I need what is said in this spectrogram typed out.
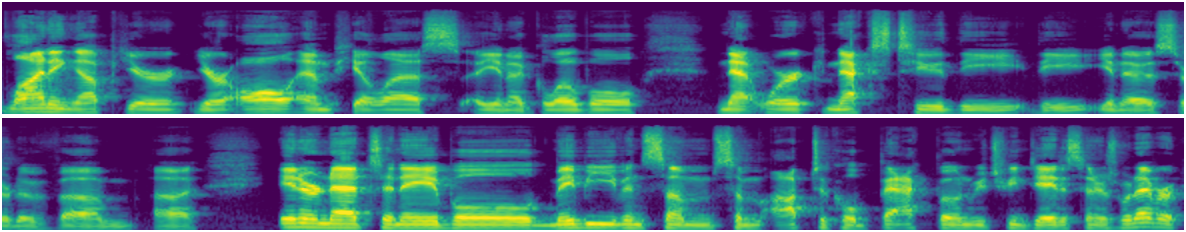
lining up your, your all MPLS, you know, global network next to the, the, you know, sort of, um, uh, internet enabled maybe even some some optical backbone between data centers whatever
